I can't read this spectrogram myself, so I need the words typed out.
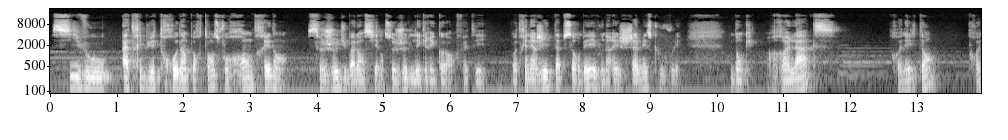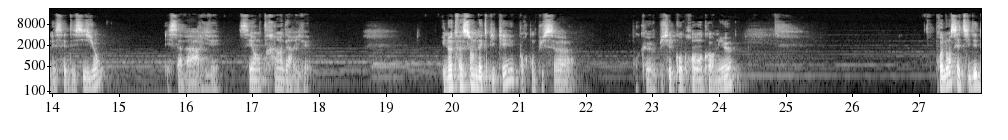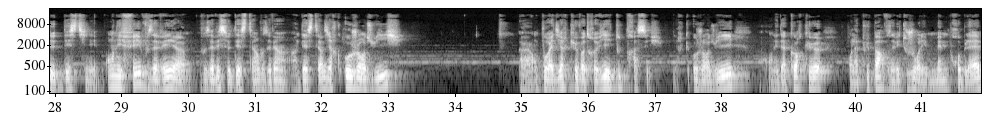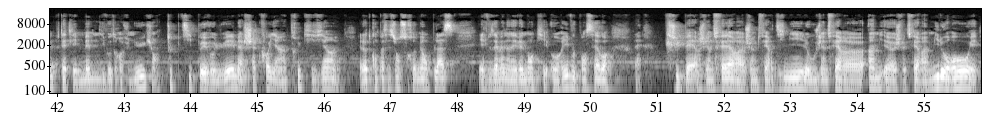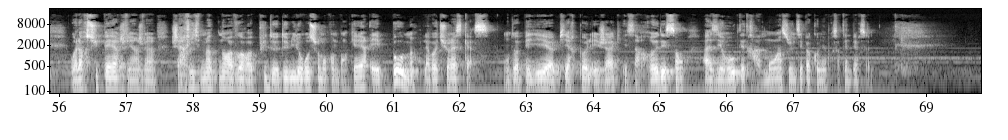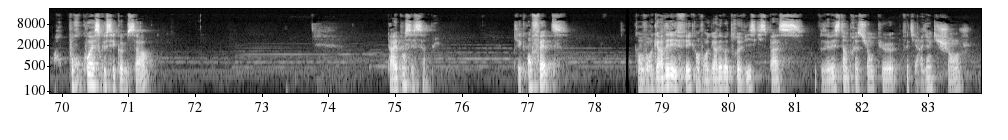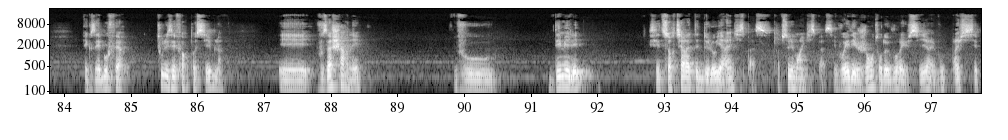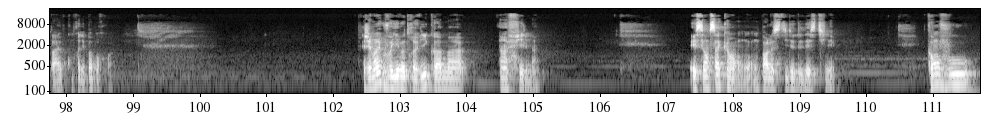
si vous attribuez trop d'importance, vous rentrez dans ce jeu du balancier, dans ce jeu de l'égrégore, en fait, et votre énergie est absorbée et vous n'arrivez jamais ce que vous voulez. Donc, relax, prenez le temps, Prenez cette décision et ça va arriver. C'est en train d'arriver. Une autre façon de l'expliquer pour qu'on puisse, euh, pour que vous puissiez le comprendre encore mieux. Prenons cette idée de destinée. En effet, vous avez, euh, vous avez ce destin, vous avez un, destin, c'est-à-dire qu'aujourd'hui, euh, on pourrait dire que votre vie est toute tracée. Qu'aujourd'hui, on est d'accord que pour la plupart, vous avez toujours les mêmes problèmes, peut-être les mêmes niveaux de revenus qui ont un tout petit peu évolué, mais à chaque fois, il y a un truc qui vient et l'autre compensation se remet en place et elle vous amène un événement qui est horrible. Vous pensez avoir super, je viens de faire, je viens de faire 10 000 ou je viens de faire, euh, un, euh, 1000 euros et, ou alors super, je viens, je viens, j'arrive maintenant à avoir plus de 2000 euros sur mon compte bancaire et boum, la voiture elle se casse. On doit payer euh, Pierre, Paul et Jacques et ça redescend à zéro, peut-être à moins, je ne sais pas combien pour certaines personnes. Pourquoi est-ce que c'est comme ça? La réponse est simple. C'est qu'en fait, quand vous regardez les faits, quand vous regardez votre vie, ce qui se passe, vous avez cette impression que, en fait, il n'y a rien qui change et que vous avez beau faire tous les efforts possibles et vous acharner, vous démêler, essayez de sortir la tête de l'eau, il n'y a rien qui se passe, absolument rien qui se passe. Et vous voyez des gens autour de vous réussir et vous ne réussissez pas, vous ne comprenez pas pourquoi. J'aimerais que vous voyiez votre vie comme euh, un film. Et c'est en ça qu'on parle de cette idée de destinée. Quand vous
